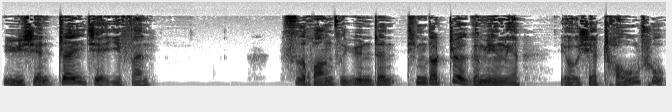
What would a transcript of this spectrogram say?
预先斋戒一番。”四皇子胤禛听到这个命令，有些踌躇。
